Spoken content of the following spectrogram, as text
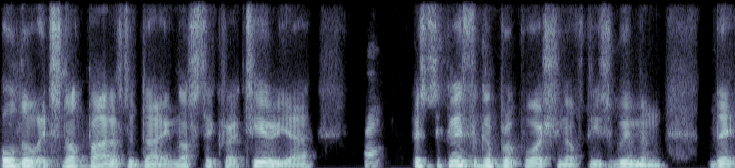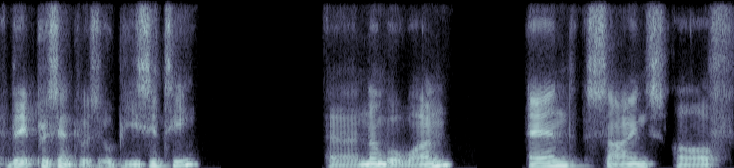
although it's not part of the diagnostic criteria, right. a significant proportion of these women they, they present with obesity, uh, number one, and signs of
